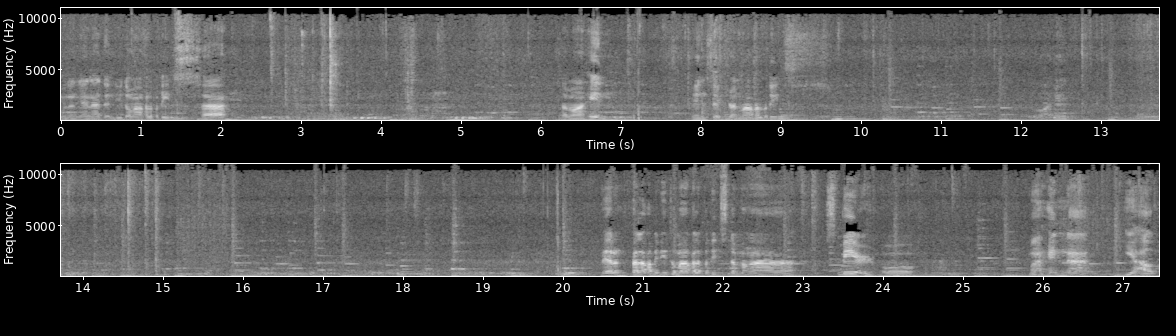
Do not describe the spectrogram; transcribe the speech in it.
Simulan nga natin dito mga kalapatids sa sa mga hen. Hen section mga kalapatids. Meron pala kami dito mga kalapatids ng mga spare o mga hen na i-out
